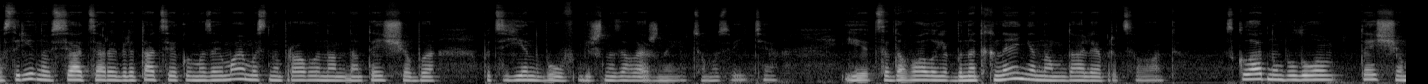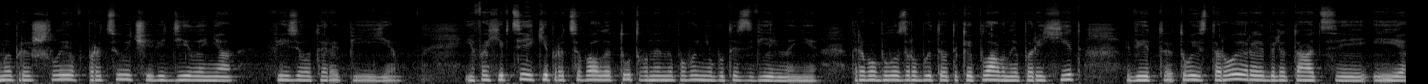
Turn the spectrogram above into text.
все рівно вся ця реабілітація, якою ми займаємось, направлена на те, щоб пацієнт був більш незалежний в цьому світі. І це давало якби натхнення нам далі працювати. Складно було те, що ми прийшли в працююче відділення фізіотерапії. І фахівці, які працювали тут, вони не повинні бути звільнені. Треба було зробити такий плавний перехід від тої старої реабілітації і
